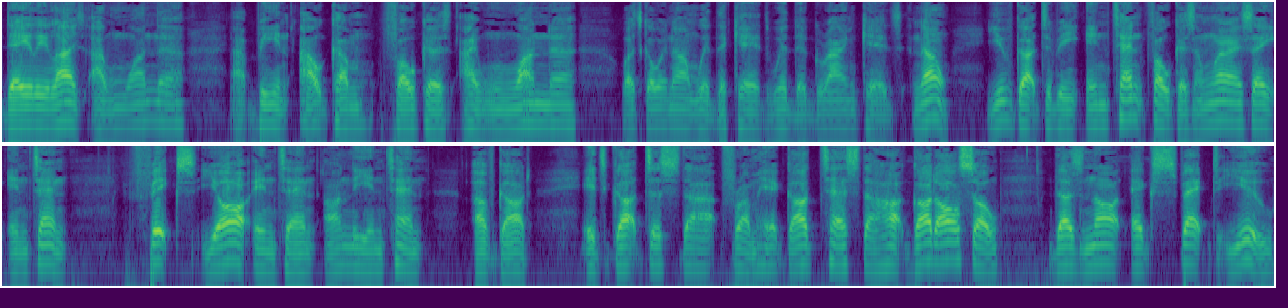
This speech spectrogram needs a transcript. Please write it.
daily lives. I wonder, uh, being outcome focused, I wonder what's going on with the kids, with the grandkids. No, you've got to be intent focused. And when I say intent, fix your intent on the intent of God. It's got to start from here. God tests the heart. God also does not expect you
